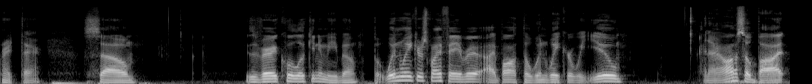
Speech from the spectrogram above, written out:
right there. So he's a very cool looking amiibo. But Wind Waker's my favorite. I bought the Wind Waker Wii U. And I also bought,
